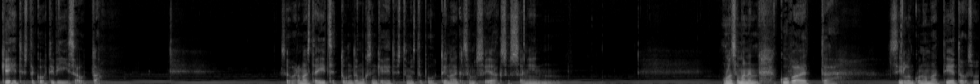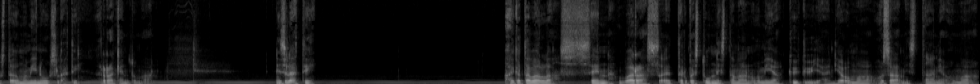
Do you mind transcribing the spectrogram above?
kehitystä kohti viisautta, se on varmaan sitä itsetuntemuksen kehitystä, mistä puhuttiin aikaisemmassa jaksossa, niin mulla on sellainen kuva, että silloin, kun oma tietoisuus tai oma minuus lähti rakentumaan. Niin se lähti aika tavalla sen varassa, että rupesi tunnistamaan omia kykyjään ja omaa osaamistaan ja omaa,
